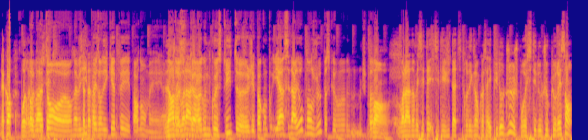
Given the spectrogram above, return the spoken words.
D'accord Bon, Ah bah Quest attends, euh, on avait dit pas les handicapés, pardon, mais, Non, mais voilà, Dragon Quest 8, euh, j'ai pas compris. Il y a un scénario dans ce jeu parce que euh, je sais pas. Bon, voilà, non mais c'était c'était juste à titre d'exemple comme ça. Et puis d'autres jeux, je pourrais citer d'autres jeux plus récents.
